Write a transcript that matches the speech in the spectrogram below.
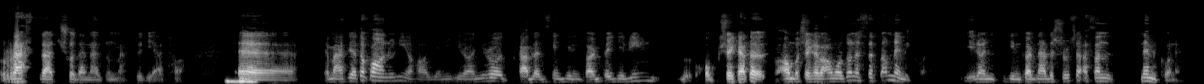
رفت رد شدن از اون محدودیت ها محدودیت قانونی ها یعنی ایرانی رو قبل از اینکه گرین کارت بگیرین خب شرکت شرکت آمازون استخدام نمی‌کنه. ایرانی که گرین کارت نداشته باشه اصلا نمی‌کنه.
